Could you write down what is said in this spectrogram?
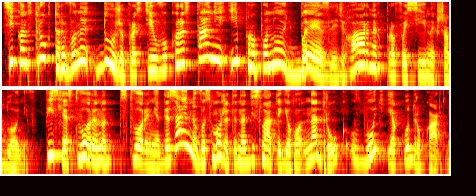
Ці конструктори вони дуже прості у використанні і пропонують безліч гарних професійних шаблонів. Після створення дизайну ви зможете надіслати його на друк в будь-яку друкарню.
